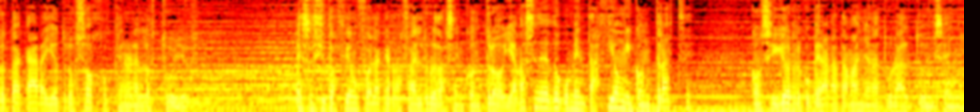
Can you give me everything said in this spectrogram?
otra cara y otros ojos que no eran los tuyos. Esa situación fue la que Rafael Rueda se encontró y a base de documentación y contraste consiguió recuperar a tamaño natural tu diseño.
